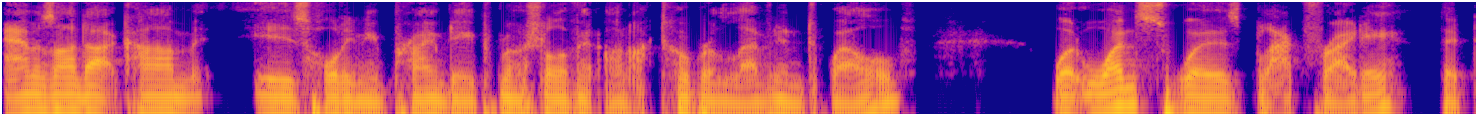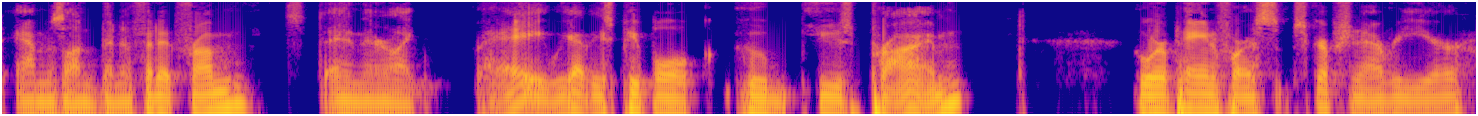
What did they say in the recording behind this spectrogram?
Amazon.com is holding a Prime Day promotional event on October 11 and 12. What once was Black Friday that Amazon benefited from, and they're like, hey, we got these people who use Prime who are paying for a subscription every year,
